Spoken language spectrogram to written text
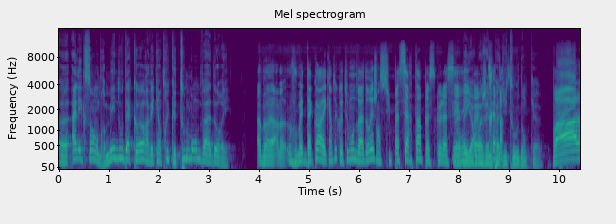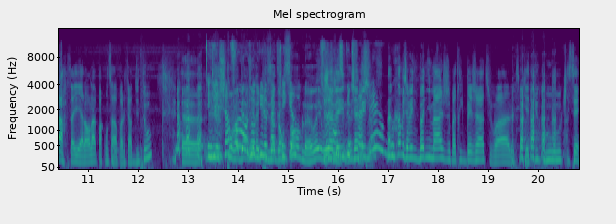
euh, Alexandre, mets-nous d'accord avec un truc que tout le monde va adorer. Ah bah, alors, vous mettre d'accord avec un truc que tout le monde va adorer, j'en suis pas certain parce que la Ouais, série. D'ailleurs, moi, j'aime pas du tout, donc... euh, Voilà, ça y est. Alors là, par contre, ça va pas le faire du tout. Euh, Il est Pour un dernier aujourd'hui, le épisode Patrick. hein. ensemble, oui, Tu oui, j'avais oui, une, j'avais une- ou- non, non, mais j'avais une bonne image de Patrick Béja, tu vois, le type qui a du goût, qui sait.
